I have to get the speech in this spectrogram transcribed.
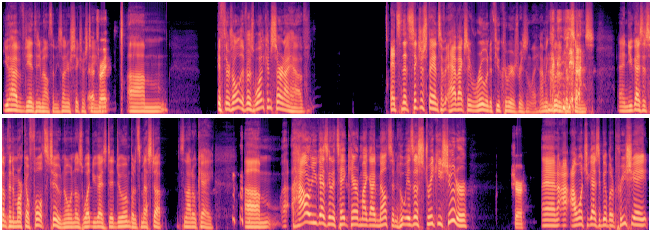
You have De'Anthony Melton. He's on your Sixers team. that's right. Um, if there's only if there's one concern I have, it's that Sixers fans have, have actually ruined a few careers recently. I'm including Ben Yeah. Simmons, and you guys did something to Markelle Fultz too. No one knows what you guys did to him, but it's messed up. It's not okay. Um, how are you guys going to take care of my guy Melton, who is a streaky shooter? Sure. And I, I want you guys to be able to appreciate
